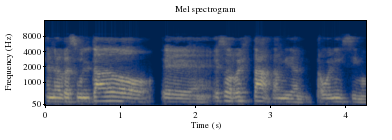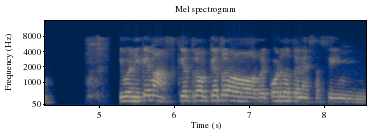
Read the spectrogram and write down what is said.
en el resultado eh, eso resta también, está buenísimo. Y bueno, ¿y qué más? ¿Qué otro, qué otro recuerdo tenés así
